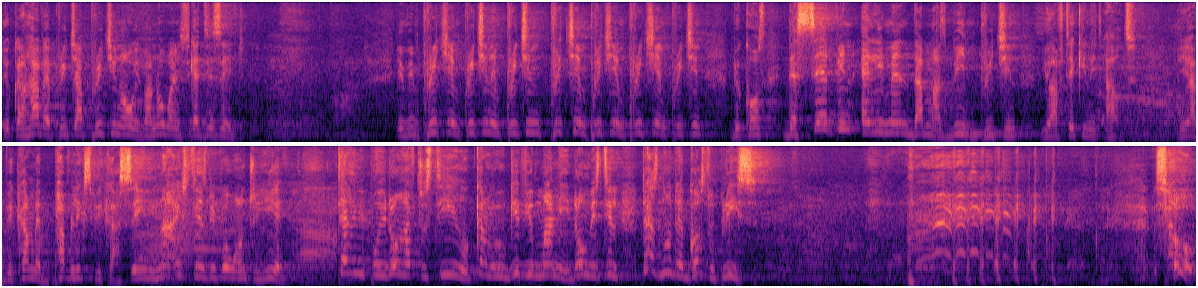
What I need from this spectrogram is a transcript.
you can have a preacher preaching always, but no one is getting saved. You've been preaching, preaching, and preaching, preaching, preaching, preaching, and preaching, because the saving element that must be in preaching, you have taken it out. You have become a public speaker saying nice things people want to hear. Telling people you don't have to steal. Come, we'll give you money. Don't be stealing. That's not the gospel, please. so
